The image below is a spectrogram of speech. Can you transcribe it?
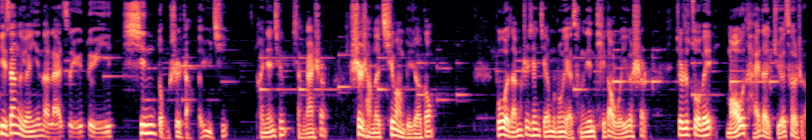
第三个原因呢，来自于对于新董事长的预期。很年轻，想干事儿，市场的期望比较高。不过，咱们之前节目中也曾经提到过一个事儿，就是作为茅台的决策者，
